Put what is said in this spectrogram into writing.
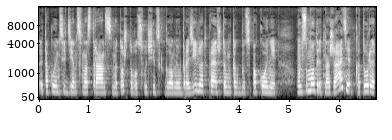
и такой инцидент с иностранцами, то, что вот случится, когда он его в Бразилию отправит, что ему так будет спокойнее, он смотрит на Жади, которая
